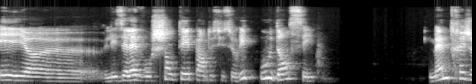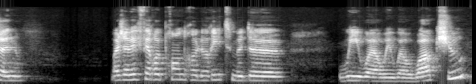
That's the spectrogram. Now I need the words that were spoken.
et euh, les élèves vont chanter par-dessus ce rythme ou danser, même très jeunes. Moi, j'avais fait reprendre le rythme de We Will, We Will Walk You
